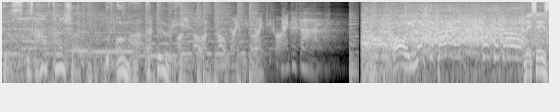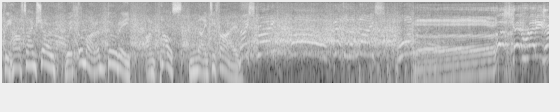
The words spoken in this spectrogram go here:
This is the Halftime Show with Omar Aduri. Oh, he loves the fire and what a goal! This is the halftime show with Umar Adouri on Pulse 95. Nice strike! Oh, better than nice! Wonderful! let's get ready to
